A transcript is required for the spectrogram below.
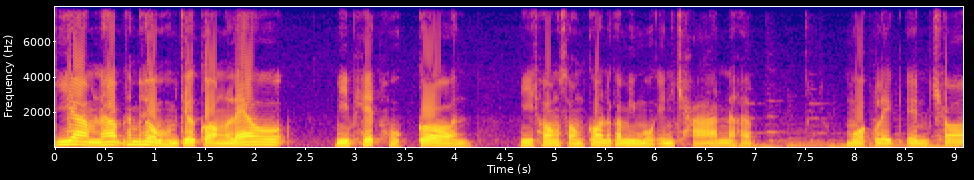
เยี่ยมนะครับท่านผู้ชมผมเจอกล่องแล้วมีเพชรหกก้อน มีทองสองก้อนแล้วก็มีหมวกเอนชานนะครับ หมวกเหล็กเอนชา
